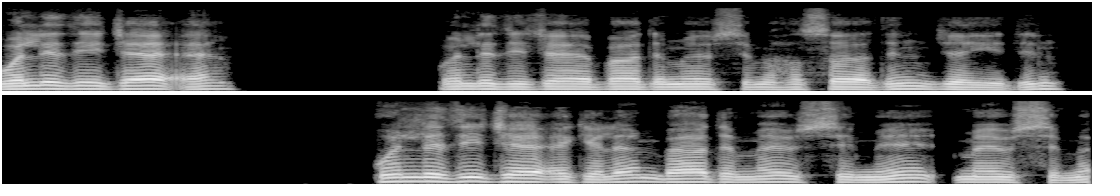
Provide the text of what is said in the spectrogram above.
Vellezî câe vellezî câe ba'de mevsimi hasadin ceydin Vellezî câe gelen ba'de mevsimi mevsimi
